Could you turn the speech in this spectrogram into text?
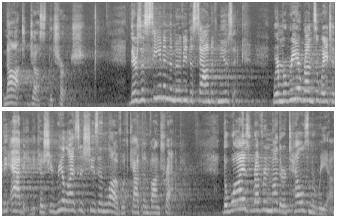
not just the church. There's a scene in the movie The Sound of Music where Maria runs away to the Abbey because she realizes she's in love with Captain Von Trapp. The wise Reverend Mother tells Maria,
